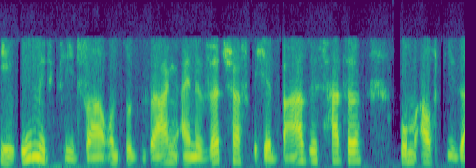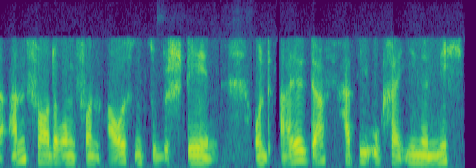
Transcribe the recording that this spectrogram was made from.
EU-Mitglied war und sozusagen eine wirtschaftliche Basis hatte, um auch diese Anforderungen von außen zu bestehen. Und all das hat die Ukraine nicht.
